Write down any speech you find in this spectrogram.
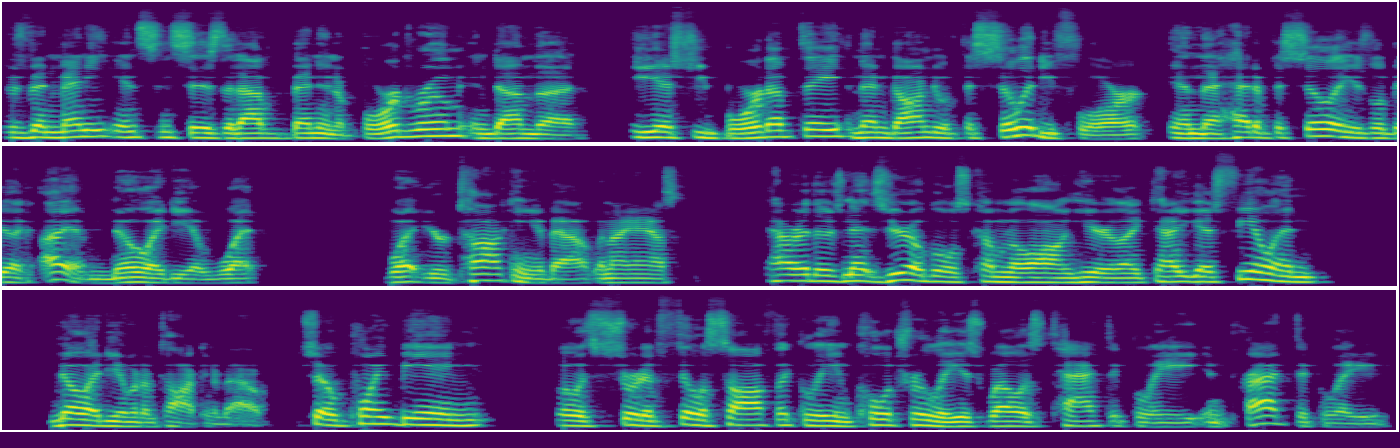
There's been many instances that I've been in a boardroom and done the ESG board update and then gone to a facility floor and the head of facilities will be like, I have no idea what what you're talking about when I ask, how are those net zero goals coming along here? Like, how you guys feeling? No idea what I'm talking about. So point being, both sort of philosophically and culturally, as well as tactically and practically,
